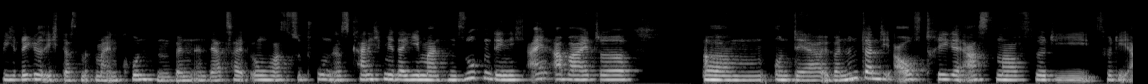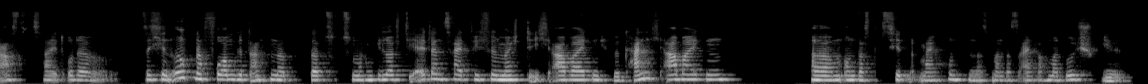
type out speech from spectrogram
Wie regel ich das mit meinen Kunden, wenn in der Zeit irgendwas zu tun ist? Kann ich mir da jemanden suchen, den ich einarbeite ähm, und der übernimmt dann die Aufträge erstmal für die, für die erste Zeit oder sich in irgendeiner Form Gedanken da, dazu zu machen, wie läuft die Elternzeit, wie viel möchte ich arbeiten, wie viel kann ich arbeiten ähm, und was passiert mit meinen Kunden, dass man das einfach mal durchspielt.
